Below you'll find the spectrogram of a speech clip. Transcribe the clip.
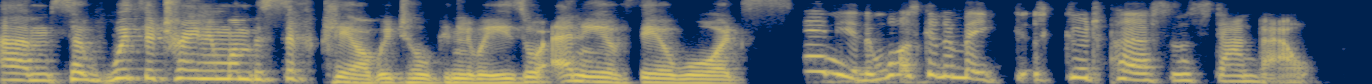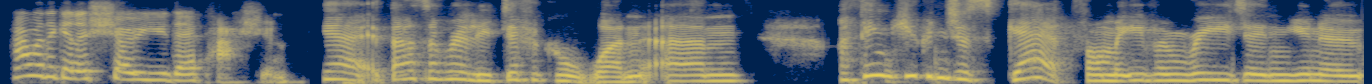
Um, so with the training one specifically are we talking louise or any of the awards? Any of them. What's going to make a good person stand out? How are they going to show you their passion? Yeah that's a really difficult one. Um, i think you can just get from even reading you know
